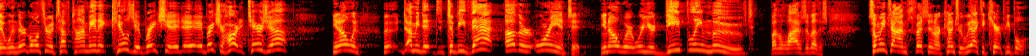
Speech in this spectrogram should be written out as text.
that when they're going through a tough time, man, it kills you, it breaks you, it, it breaks your heart, it tears you up. You know, when, uh, I mean, to, to be that other oriented, you know, where, where you're deeply moved by the lives of others. So many times, especially in our country, we like to care people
